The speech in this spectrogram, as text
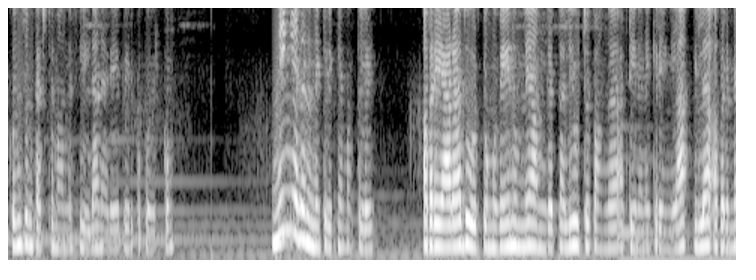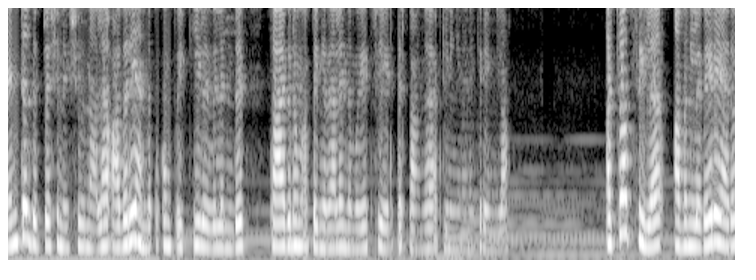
கொஞ்சம் கஷ்டமான ஃபீல் தான் நிறைய பேருக்கு போயிருக்கும். நீங்கள் என்ன நினைக்கிறீங்க மக்களே? அவரை யாராவது ஒருத்தவங்க வேணும்னே அங்கே தள்ளி விட்டுருப்பாங்க அப்படின்னு நினைக்கிறீங்களா? இல்லை அவர் மென்டல் டிப்ரெஷன் இஷ்யூனால அவரே அந்த பக்கம் போய் கீழே விழுந்து சாகணும் அப்படிங்கிறதுனால இந்த முயற்சியை எடுத்திருப்பாங்க அப்படின்னு நீங்கள் நினைக்கிறீங்களா? அட்டாப்சியில் அவங்கள வேற யாரோ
